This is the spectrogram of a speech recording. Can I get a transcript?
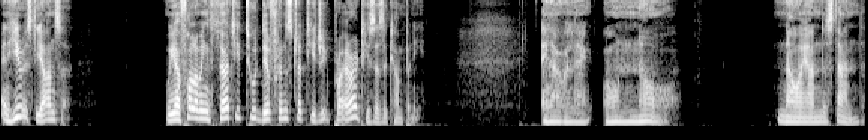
And here is the answer. We are following 32 different strategic priorities as a company. And I was like, oh no. Now I understand.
